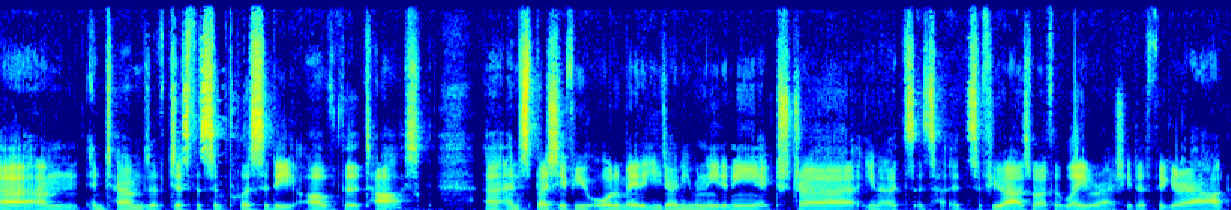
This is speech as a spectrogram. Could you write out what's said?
um, in terms of just the simplicity of the task. Uh, and especially if you automate it, you don't even need any extra. You know, it's it's it's a few hours worth of labor actually to figure out.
